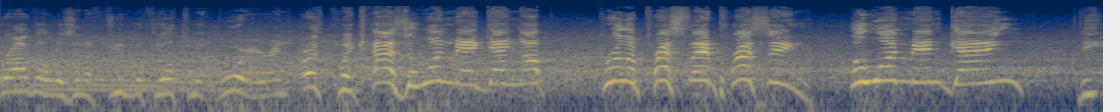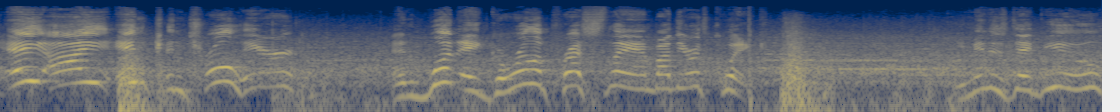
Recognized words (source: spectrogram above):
Bravo was in a feud with the Ultimate Warrior, and Earthquake has the one-man gang up, Gorilla Press pressing the one-man gang, the AI in control here, and what a Gorilla Press Slam by the Earthquake. He made his debut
